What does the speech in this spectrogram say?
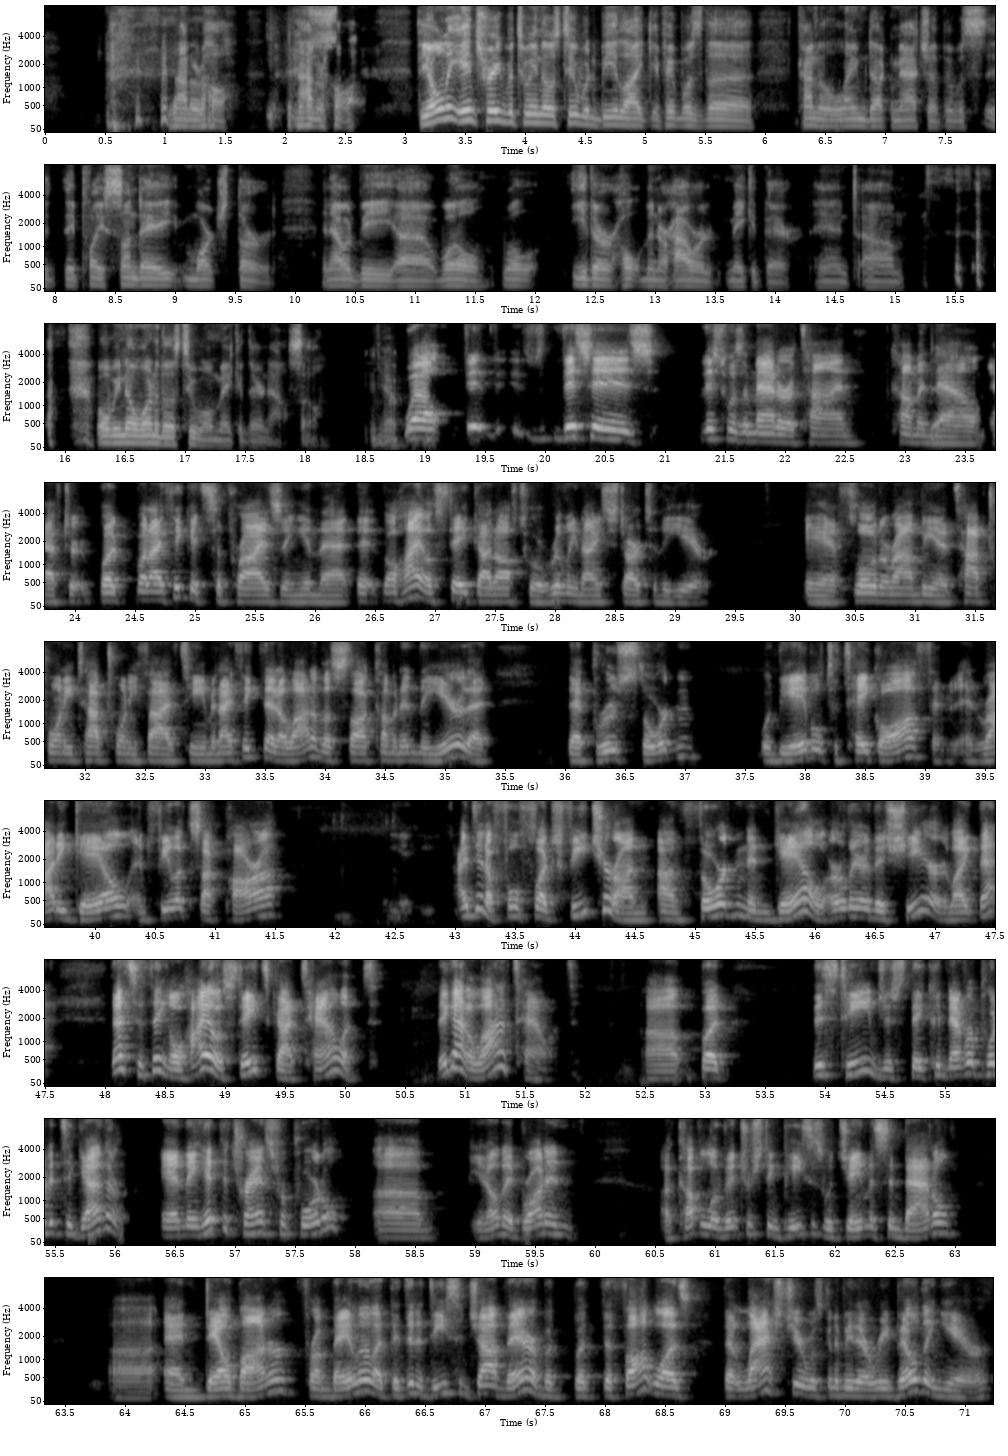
not at all. Not at all. The only intrigue between those two would be like if it was the kind of the lame duck matchup. It was it, they play Sunday, March third, and that would be uh, will will either Holtmann or Howard make it there? And um, well, we know one of those two won't make it there now. So, yeah. Well, it, this is this was a matter of time coming yeah. down after but but I think it's surprising in that, that Ohio State got off to a really nice start to the year and floating around being a top 20 top 25 team and I think that a lot of us thought coming in the year that that Bruce Thornton would be able to take off and, and Roddy Gayle and Felix Okpara I did a full-fledged feature on on Thornton and Gayle earlier this year like that that's the thing Ohio State's got talent they got a lot of talent. Uh, but this team just they could never put it together. And they hit the transfer portal. Um, you know, they brought in a couple of interesting pieces with Jamison Battle uh, and Dale Bonner from Baylor. Like they did a decent job there. But but the thought was that last year was going to be their rebuilding year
